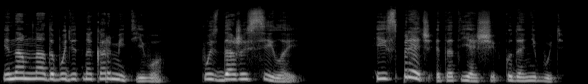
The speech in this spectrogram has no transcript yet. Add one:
и нам надо будет накормить его, пусть даже силой. И спрячь этот ящик куда-нибудь».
